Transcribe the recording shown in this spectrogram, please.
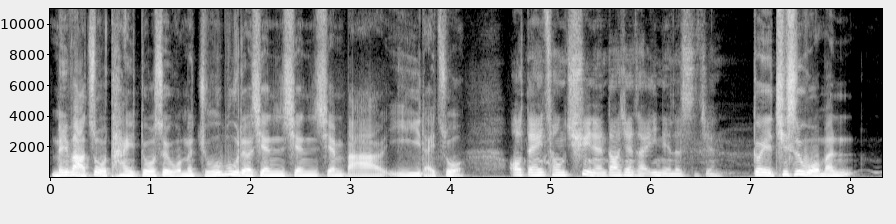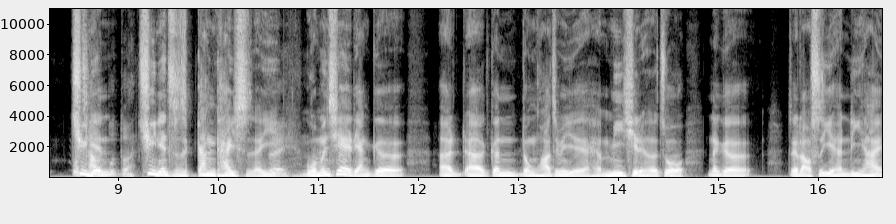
没法做太多，所以我们逐步的先先先把它一一来做。哦，等于从去年到现在才一年的时间，对，其实我们去年长不短去年只是刚开始而已对。我们现在两个呃呃跟东华这边也很密切的合作，那个这老师也很厉害，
